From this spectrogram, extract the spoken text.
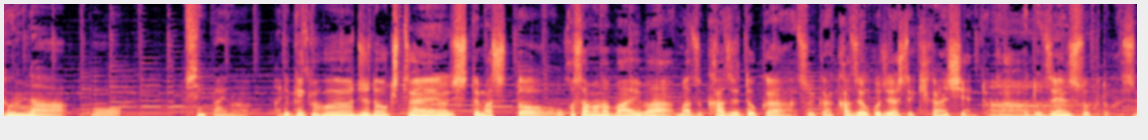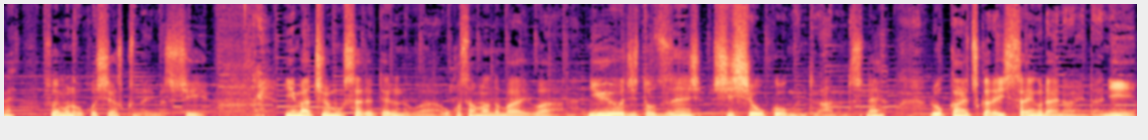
どんなこう心配がで結局受動喫煙してますとお子様の場合はまず風邪とかそれから風邪をこじらして気管支炎とかあと喘息とかですね。そういうものを起こしやすくなりますし今注目されているのはお子様の場合は乳幼児突然死症候群というのがあるんですね6ヶ月から1歳ぐらいの間に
